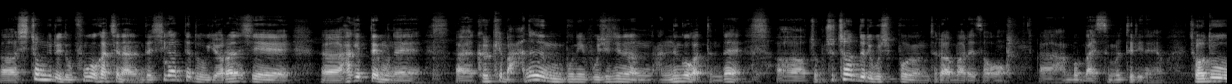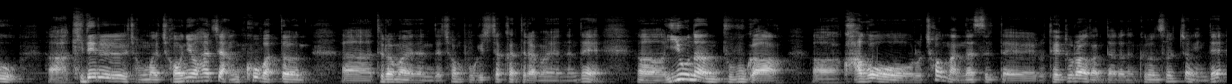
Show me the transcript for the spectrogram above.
어, 시청률이 높은 것 같진 않은데 시간대도 11시에 어, 하기 때문에 그렇게 많은 분이 보시지는 않는 것 같은데 어, 좀 추천드리고 싶은 드라마라서 아, 한번 말씀을 드리네요. 저도 아, 기대를 정말 전혀 하지 않고 봤던 아, 드라마였는데 처음 보기 시작한 드라마였는데 이혼한 부부가 과거로 처음 만났을 때로 되돌아간다라는 그런 설정인데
